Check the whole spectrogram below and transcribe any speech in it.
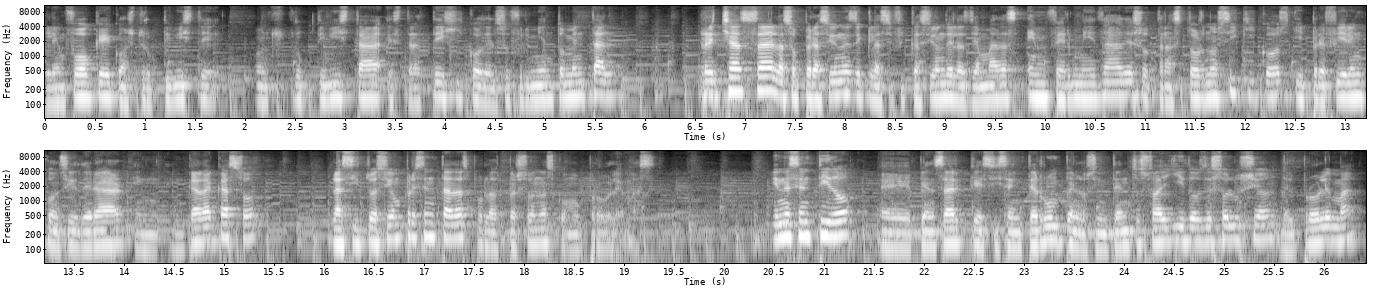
el enfoque constructivista estratégico del sufrimiento mental rechaza las operaciones de clasificación de las llamadas enfermedades o trastornos psíquicos y prefieren considerar en, en cada caso la situación presentadas por las personas como problemas. Tiene sentido eh, pensar que si se interrumpen los intentos fallidos de solución del problema,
